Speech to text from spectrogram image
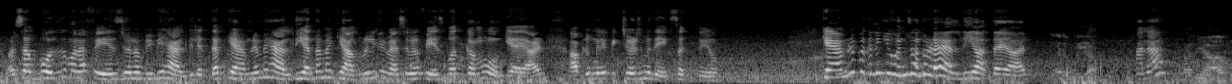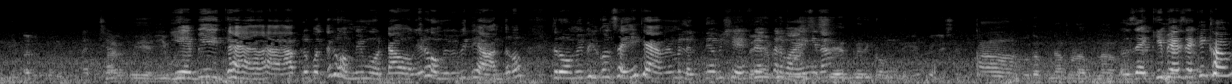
और सब बोलते तुम्हारा फेस जो ना अभी भी हेल्दी लगता है। कैमरे में हेल्दी आता मैं क्या करूँ? लेकिन वैसे मेरा फेस बहुत कम हो गया यार। आप लोग मेरे पिक्चर्स में देख सकते हो। कैमरे पता नहीं क्यों इंसान थोड़ा हेल्दी आता है यार। है ना? अच्छा। ये भी आप लोग बोलते रोमी मोटा हो गया रोमी पे भी ध्यान दो। तो रोमी बिल्कुल सही कैमरे में लगती है अभी शेफ नहीं, करवाएँगे ना। सेहत मेरी कम हुई है पहले से। हाँ। खुद अपना थोड़ा अपना। तो जैकी भी जैकी कम।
